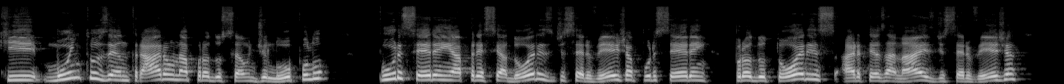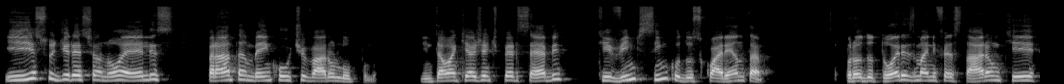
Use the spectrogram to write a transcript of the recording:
que muitos entraram na produção de lúpulo por serem apreciadores de cerveja, por serem produtores artesanais de cerveja, e isso direcionou eles para também cultivar o lúpulo. Então aqui a gente percebe que 25 dos 40 produtores manifestaram que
